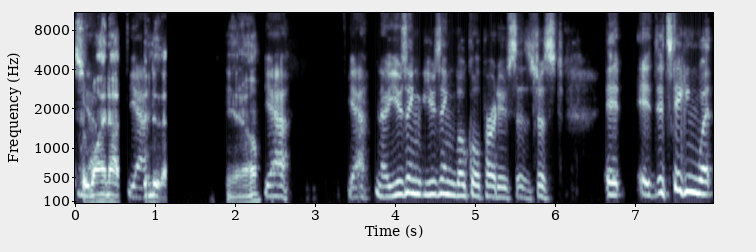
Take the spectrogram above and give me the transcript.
So Yeah. why not Yeah. into that? You know? Yeah. Yeah. No, using using local produce is just it, it it's taking what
